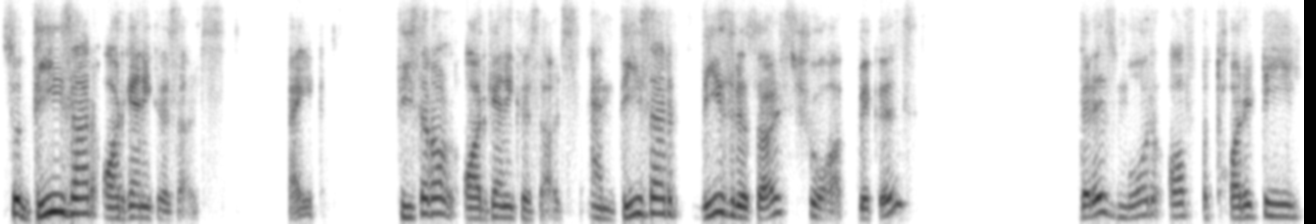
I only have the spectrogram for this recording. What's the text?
So these are organic results, right? These are all organic results. And these are these results show up because there is more of authority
